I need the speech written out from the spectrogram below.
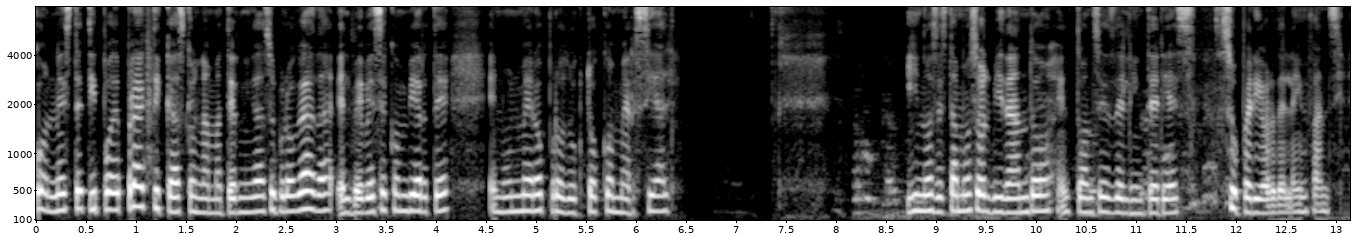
con este tipo de prácticas, con la maternidad subrogada, el bebé se convierte en un mero producto comercial. Y nos estamos olvidando entonces del interés superior de la infancia.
